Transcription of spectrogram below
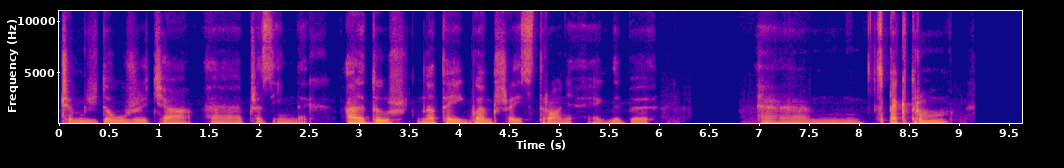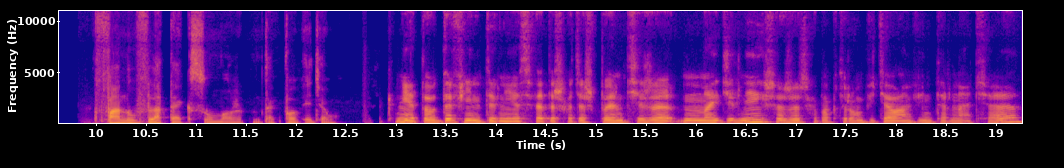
czymś do użycia e, przez innych. Ale to już na tej głębszej stronie, jak gdyby spektrum fanów lateksu, może bym tak powiedział. Nie, to definitywnie jest fetysz, chociaż powiem Ci, że najdziwniejsza rzecz chyba, którą widziałam w internecie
